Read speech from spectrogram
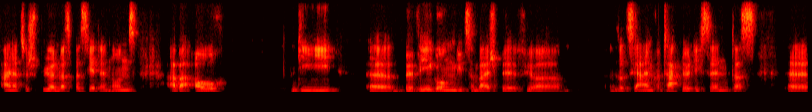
feiner zu spüren, was passiert in uns, aber auch die äh, Bewegungen, die zum Beispiel für sozialen Kontakt nötig sind, das äh,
